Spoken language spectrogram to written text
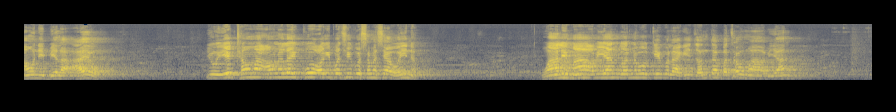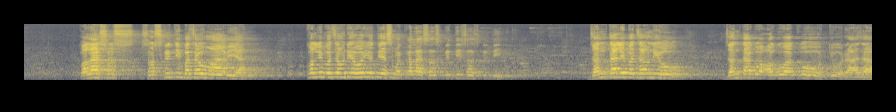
आउने बेला आयो यो एक ठाउँमा आउनलाई को अघि पछिको समस्या होइन? उहाँले महाअभियान गर्नुभयो के को लागि? जनता बचाउ महाअभियान। कला संस् संस्कृति बचाउ महाअभियान। कसले बचाउने हो यो देशमा? कला संस्कृति संस्कृति। जनताले बचाउने हो। जनताको अगुवा को हो? त्यो राजा।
